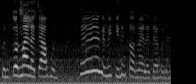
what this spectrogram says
คุณต้นไม้ละจ้าคุณเฮ้ยคุณไม่กินทั้งต้นไม้ละจ้าคุณนะ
